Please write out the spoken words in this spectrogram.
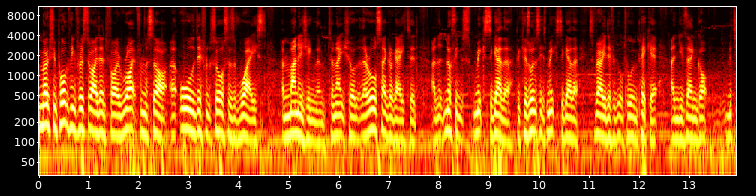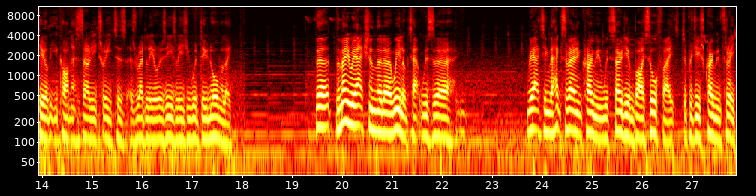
most important thing for us to identify right from the start are all the different sources of waste and managing them to make sure that they're all segregated and that nothing's mixed together because once it's mixed together it's very difficult to unpick it and you've then got material that you can't necessarily treat as, as readily or as easily as you would do normally. The, the main reaction that uh, we looked at was uh, reacting the hexavalent chromium with sodium bisulfate to produce chromium-3,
